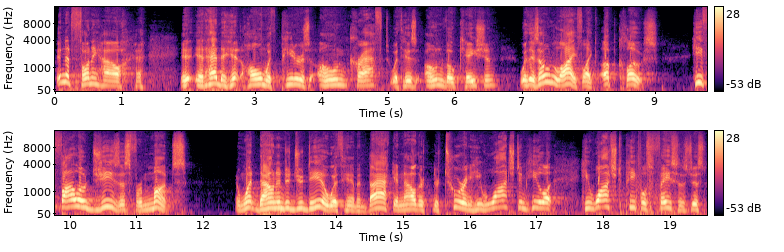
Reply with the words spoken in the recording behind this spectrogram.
Isn't it funny how it, it had to hit home with Peter's own craft, with his own vocation, with his own life, like up close? He followed Jesus for months and went down into Judea with him and back, and now they're, they're touring. He watched him heal. He watched people's faces just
